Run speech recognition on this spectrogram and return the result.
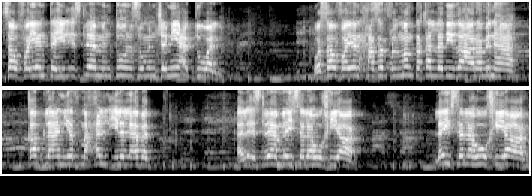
سوف ينتهي الإسلام من تونس ومن جميع الدول. وسوف ينحصر في المنطقة الذي ظهر منها قبل أن يضمحل إلى الأبد. الإسلام ليس له خيار ليس له خيار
